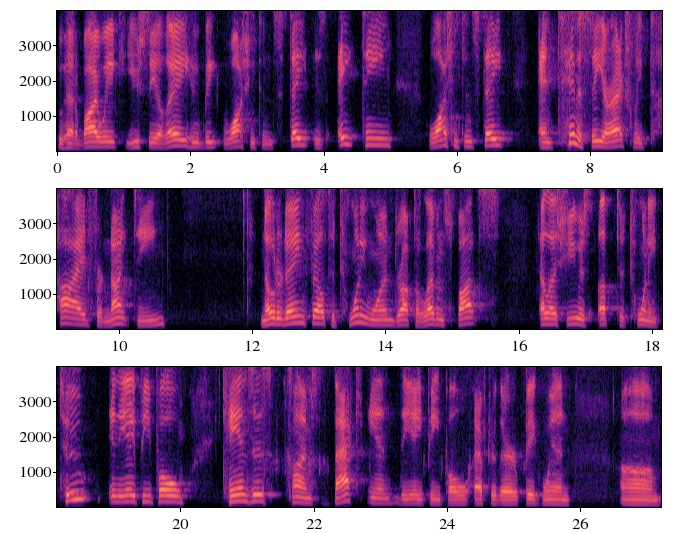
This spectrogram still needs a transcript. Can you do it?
who had a bye week ucla who beat washington state is 18 washington state and tennessee are actually tied for 19 notre dame fell to 21 dropped 11 spots. LSU is up to 22 in the AP poll. Kansas climbs back in the AP poll after their big win um,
